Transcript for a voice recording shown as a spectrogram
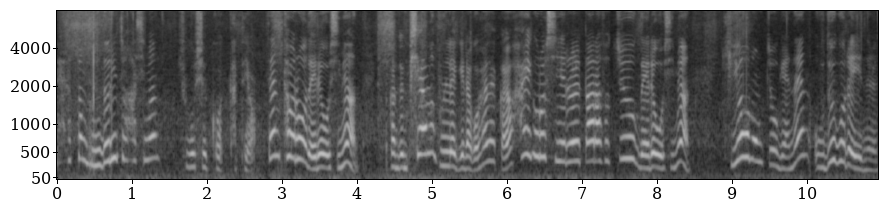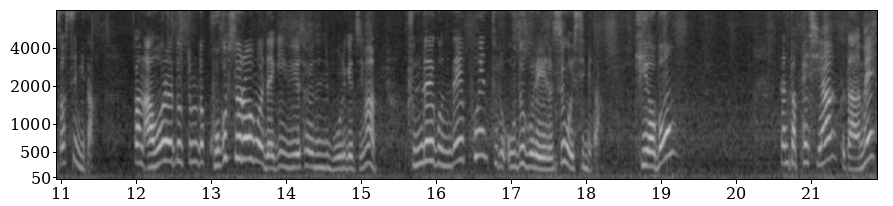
했었던 분들이 좀 하시면 좋으실 것 같아요. 센터로 내려오시면 약간 좀 피아노 블랙이라고 해야 될까요? 하이그로시를 따라서 쭉 내려오시면 기어봉 쪽에는 우드 그레인을 썼습니다. 그러니까 아무래도 좀 더 고급스러움을 내기 위해서였는지 모르겠지만 군데군데 포인트로 우드 그레이를 쓰고 있습니다. 기어봉, 센터 패시아, 그 다음에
